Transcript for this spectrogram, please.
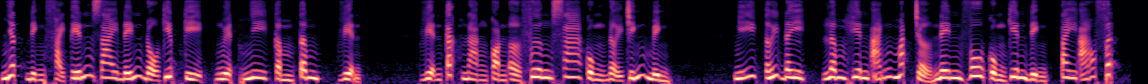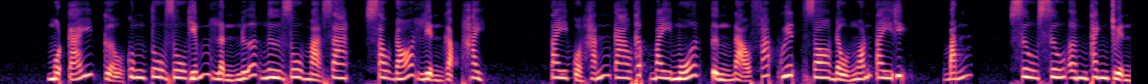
Nhất định phải tiến dai đến độ kiếp kỳ. Nguyệt Nhi cầm tâm, viện. Viện các nàng còn ở phương xa cùng đợi chính mình. Nghĩ tới đây, Lâm Hiên ánh mắt trở nên vô cùng kiên định, tay áo phất. Một cái cửa cung tu du kiếm lần nữa ngư du mà ra, sau đó liền gặp hay. Tay của hắn cao thấp bay múa từng đạo pháp quyết do đầu ngón tay kích, bắn. Sưu sưu âm thanh truyền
